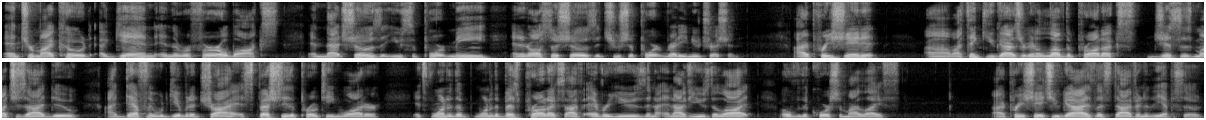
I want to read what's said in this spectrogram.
enter my code again in the referral box, and that shows that you support me, and it also shows that you support Ready Nutrition. I appreciate it. Um, I think you guys are going to love the products just as much as I do. I definitely would give it a try, especially the protein water. It's one of the one of the best products I've ever used, and, and I've used a lot over the course of my life. I appreciate you guys. Let's dive into the episode.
